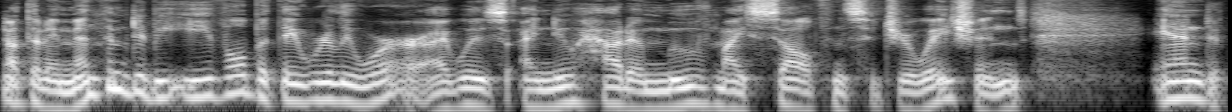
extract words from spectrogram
not that I meant them to be evil, but they really were. I was I knew how to move myself in situations, and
